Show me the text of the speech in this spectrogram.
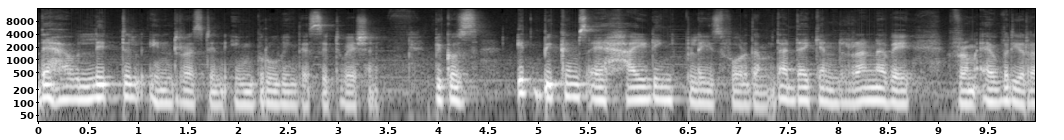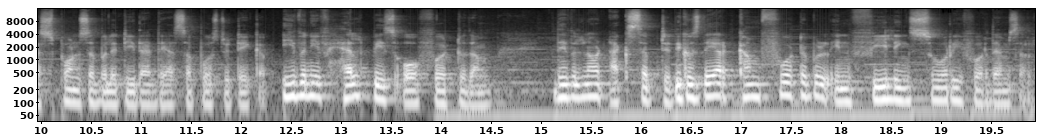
they have little interest in improving their situation because it becomes a hiding place for them that they can run away from every responsibility that they are supposed to take up. Even if help is offered to them they will not accept it because they are comfortable in feeling sorry for themselves.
